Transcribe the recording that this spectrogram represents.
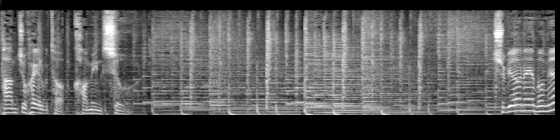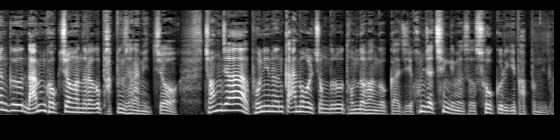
다음 주 화요일부터 coming soon. 주변에 보면 그 남 걱정하느라고 바쁜 사람이 있죠. 정작 본인은 까먹을 정도로 덤덤한 것까지 혼자 챙기면서 속 끓이기 바쁩니다.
